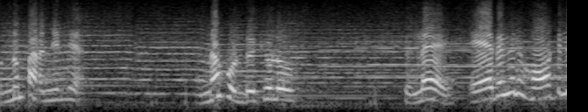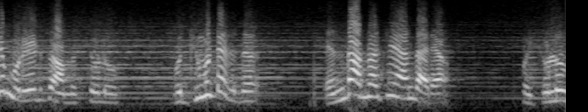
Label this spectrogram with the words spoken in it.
ഒന്നും പറഞ്ഞില്ല. എന്നാ കൊണ്ടുപോയിക്കോളൂ പിള്ളേ ഏതെങ്കിലും ഹോട്ടലിൽ മുറിയെടുത്ത് താമസിച്ചോളൂ. ബുദ്ധിമുട്ടരുത്. എന്താന്ന് വെച്ചാൽ ഞാൻ തരാം. പൊയ്ക്കോളൂ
